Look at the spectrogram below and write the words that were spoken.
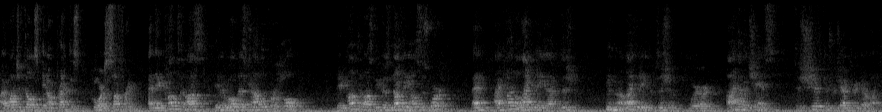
I watch adults in our practice who are suffering, and they come to us in the road less traveled for hope. They come to us because nothing else has worked. And I kind of like being in that position. I like being in the position where I have a chance to shift the trajectory of their life,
